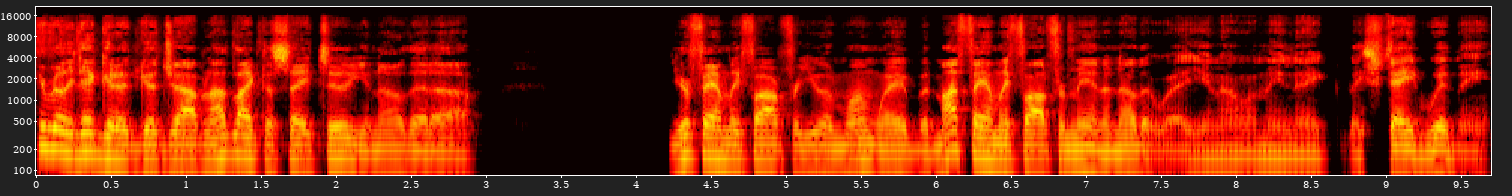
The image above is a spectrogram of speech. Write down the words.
He really did get a good job, and I'd like to say too, you know, that uh, your family fought for you in one way, but my family fought for me in another way. You know, I mean, they they stayed with me.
